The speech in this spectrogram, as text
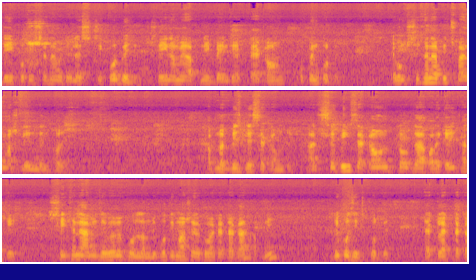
যেই প্রতিষ্ঠান নামে লাইসেন্সটি করবেন, সেই নামে আপনি ব্যাংকে একটা অ্যাকাউন্ট ওপেন করবেন এবং সেখানে আপনি ছয় মাস লেনদেন করেন আপনার বিজনেস অ্যাকাউন্টে আর সেভিংস অ্যাকাউন্টও যা অনেকেরই থাকে, সেইখানে আমি যেভাবে বললাম যে প্রতি মাসে এরকম একটা টাকা আপনি ডিপোজিট করবেন। এক লাখ টাকা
